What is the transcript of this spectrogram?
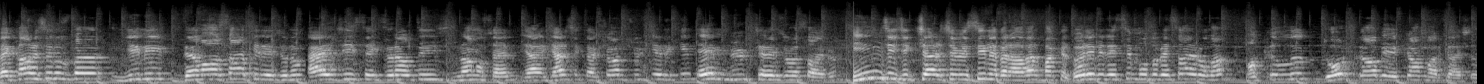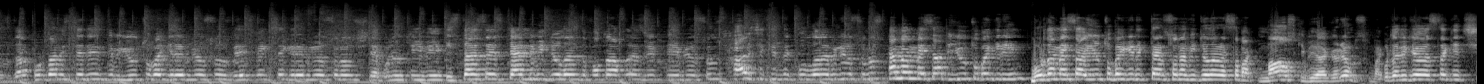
Ve karşınızda yeni devasa televizyonum LG 86 inç NanoCell. Yani gerçekten şu an Türkiye'deki en büyük televizyona sahibim. İncecik çerçevesiyle beraber bakın böyle bir resim modu vesaire olan akıllı 4K bir ekran var karşınızda. Buradan istediğiniz gibi YouTube'a girebiliyorsunuz, Netflix'e girebiliyorsunuz, işte Blue TV. İsterseniz kendi videolarınızı, fotoğraflarınızı yükleyebiliyorsunuz. Her şekilde kullanabiliyorsunuz. Hemen mesela bir YouTube'a gireyim. Burada mesela YouTube'a girdikten sonra videolar arasında bak mouse gibi ya görüyor musun bak. Burada video arasında geçiş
